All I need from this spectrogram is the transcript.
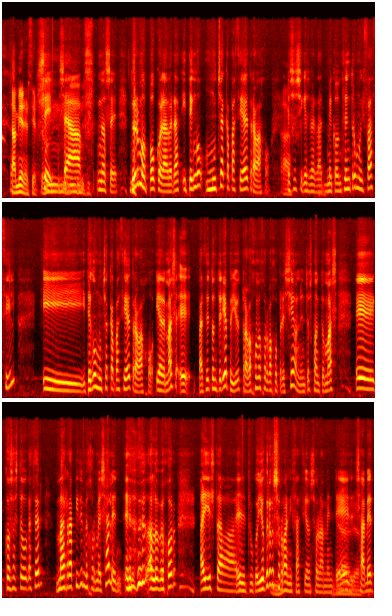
También es cierto. Sí, o sea, pf, no sé. Duermo poco, la verdad, y tengo mucha capacidad de trabajo. Ah. Eso sí que es verdad. Me concentro muy fácil y, tengo mucha capacidad de trabajo. Y además, eh, parece tontería, pero yo trabajo mejor bajo presión. Entonces, cuanto más eh, cosas tengo que hacer, más rápido y mejor me salen. Entonces, a lo mejor ahí está el truco. Yo creo que es organización solamente, ¿eh? saber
